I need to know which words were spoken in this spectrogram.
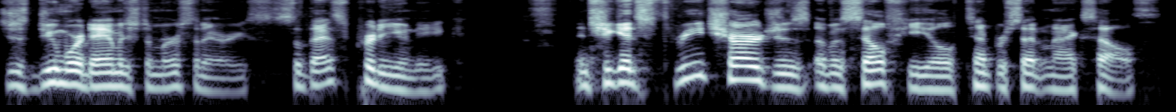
just do more damage to mercenaries. So that's pretty unique. And she gets three charges of a self heal, 10% max health.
